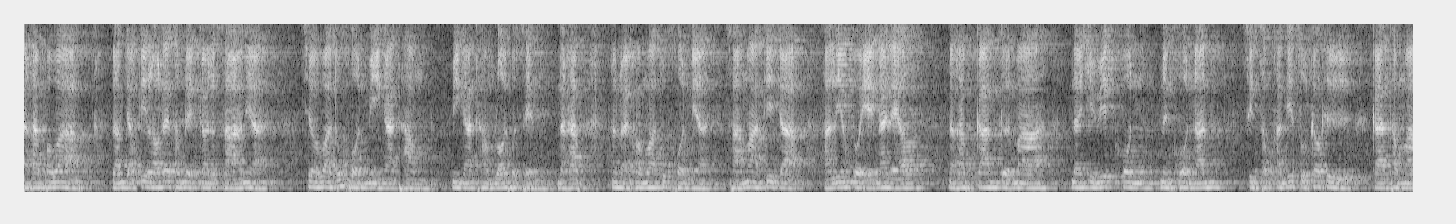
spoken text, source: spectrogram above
นะครับ เพราะว่าหลังจากที่เราได้สำเร็จการศึกษาเนี่ยเชื่อว่าทุกคนมีงานทำมีงานทำร้อยเปอร์เซ็นต์นะครับนั่นหมายความว่าทุกคนเนี่ยสามารถที่จะหาเลี้ยงตัวเองได้แล้วนะครับ การเกิดมาในชีวิตคนหนึ่งคนนั้น สิ่งสำคัญที่สุดก็คือ การทำมา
